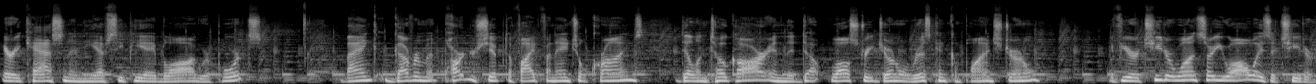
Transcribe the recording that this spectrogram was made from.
Harry Cassin in the FCPA blog reports bank government partnership to fight financial crimes, Dylan Tokar in the Wall Street Journal Risk and Compliance Journal. If you're a cheater once, are you always a cheater?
